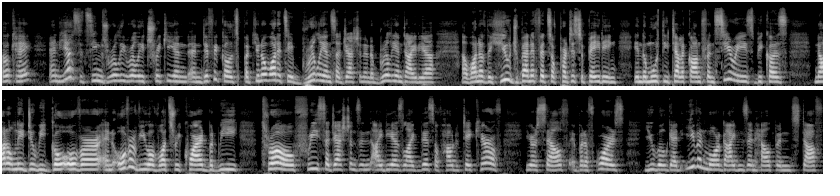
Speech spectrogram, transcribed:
Okay. And yes, it seems really, really tricky and, and difficult, but you know what? It's a brilliant suggestion and a brilliant idea. Uh, one of the huge benefits of participating in the Murthy teleconference series because not only do we go over an overview of what's required, but we throw free suggestions and ideas like this of how to take care of yourself. But of course, you will get even more guidance and help and stuff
